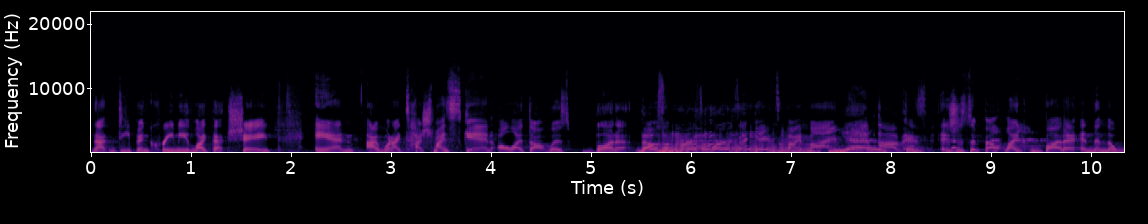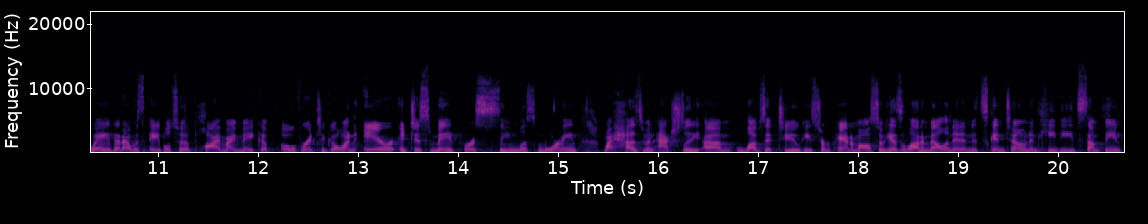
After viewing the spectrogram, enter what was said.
not deep and creamy creamy like that shea. And I, when I touched my skin, all I thought was butter. Those are the first words that came to my mind. Yes. Um, it's, it's, just, it felt like butter. And then the way that I was able to apply my makeup over it to go on air, it just made for a seamless morning. My husband actually um, loves it too. He's from Panama, so he has a lot of melanin in his skin tone and he needs something,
